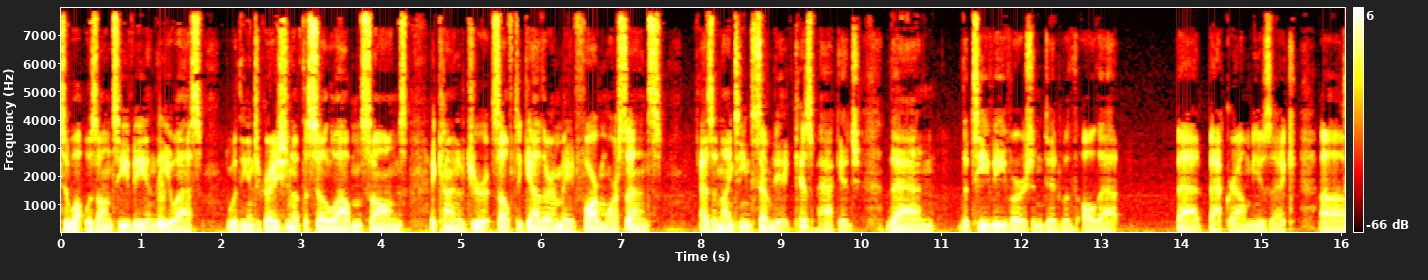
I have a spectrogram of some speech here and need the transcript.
to what was on TV in the mm. US. With the integration of the solo album songs, it kind of drew itself together and made far more sense as a 1978 Kiss package than the TV version did with all that bad background music, um,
